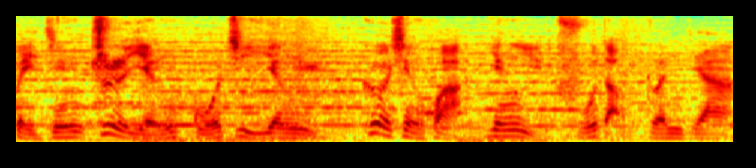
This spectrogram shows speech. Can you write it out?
北京智盈国际英语个性化英语辅导专家。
